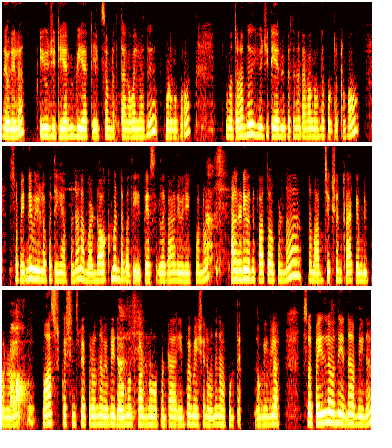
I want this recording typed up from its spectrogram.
இந்த வழியில் யூஜி டிஆர்பி பிஆர்டி எக்ஸாம் பற்றி தகவல் வந்து கொடுக்க போகிறோம் நம்ம தொடர்ந்து யூஜி டிஆர்பி பற்றின தகவல் வந்து கொடுத்துட்ருக்கோம். ஸோ இப்போ இந்த வீடியோவில் பார்த்தீங்க அப்படின்னா நம்ம டாக்குமெண்ட்டை பற்றி பேசுகிறதுக்காக இந்த வீடியோ பண்ணோம். ஆல்ரெடி வந்து பார்த்தோம் அப்படின்னா நம்ம அப்ஜெக்ஷன் ட்ராக் எப்படி பண்ணணும்? மாஸ்டர் கொஷின்ஸ் பேப்பர் வந்து நம்ம எப்படி டவுன்லோட் பண்ணணும் அப்படின்ற இன்ஃபர்மேஷனை வந்து நான் கொடுத்தேன். ஓகேங்களா? ஸோ இப்போ இதில் வந்து என்ன அப்படின்னா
